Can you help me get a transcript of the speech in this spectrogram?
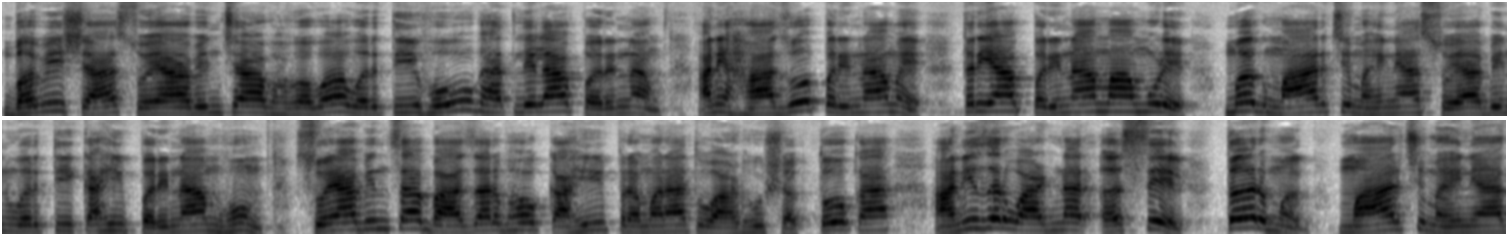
भविष्यात सोयाबीनच्या भावावरती होऊ घातलेला परिणाम. आणि हा जो परिणाम आहे तर या परिणाम परिणामामुळे मग मार्च महिन्यात सोयाबीनवरती काही परिणाम होऊन सोयाबीनचा बाजारभाव काही प्रमाणात वाढू शकतो का? आणि जर वाढणार असेल तर मग मार्च महिन्यात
